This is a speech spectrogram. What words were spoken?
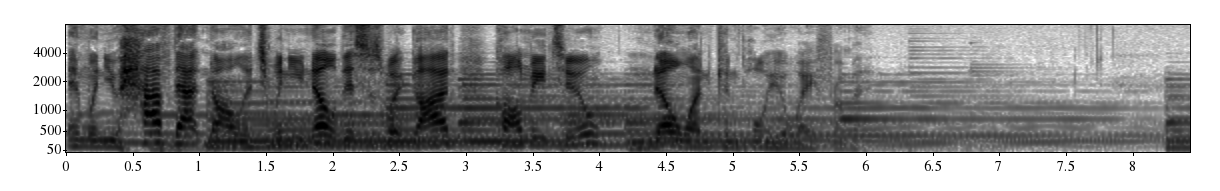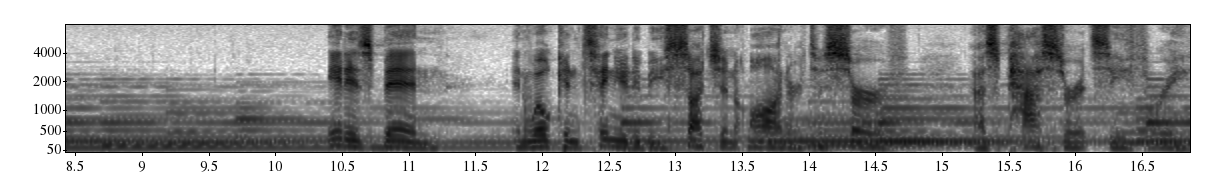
And when you have that knowledge, when you know this is what God called me to, no one can pull you away from it. It has been and will continue to be such an honor to serve as pastor at C3.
